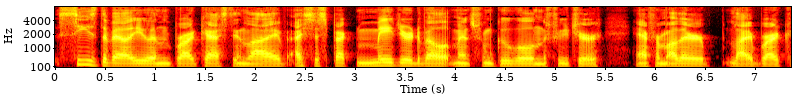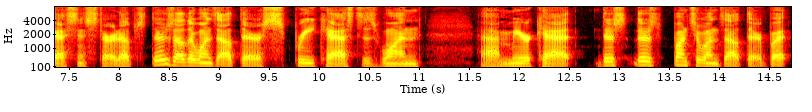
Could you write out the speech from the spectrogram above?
sees the value in broadcasting live. I suspect major developments from Google in the future and from other live broadcasting startups. There's other ones out there. Spreecast is one. Uh, Meerkat. There's there's a bunch of ones out there, but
